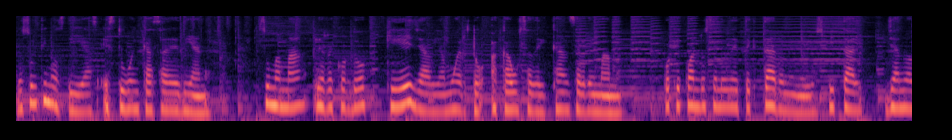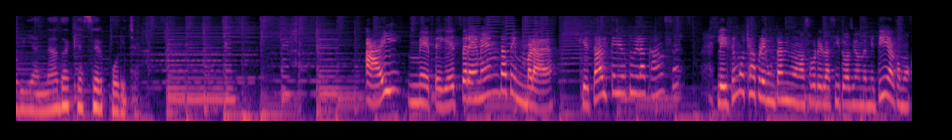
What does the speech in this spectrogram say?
Los últimos días estuvo en casa de Diana. Su mamá le recordó que ella había muerto a causa del cáncer de mama porque cuando se lo detectaron en el hospital ya no había nada que hacer por ella. Ahí me pegué tremenda timbrada. ¿Qué tal que yo tuviera cáncer? Le hice muchas preguntas a mi mamá sobre la situación de mi tía, como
